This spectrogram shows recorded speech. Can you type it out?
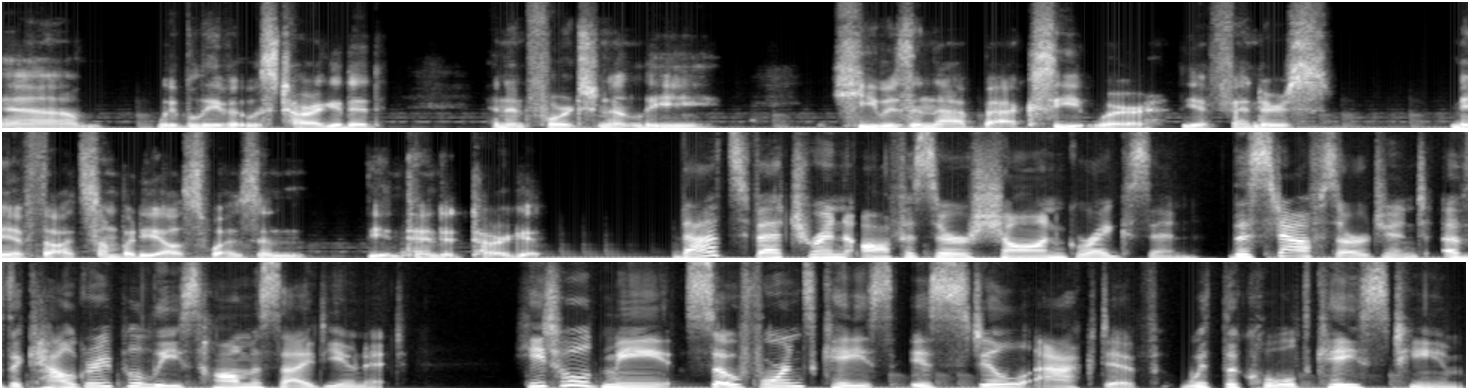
Um, we believe it was targeted. And unfortunately, he was in that back seat where the offenders may have thought somebody else was in the intended target. That's veteran officer Sean Gregson, the staff sergeant of the Calgary Police Homicide Unit. He told me Sophorn's case is still active with the cold case team.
